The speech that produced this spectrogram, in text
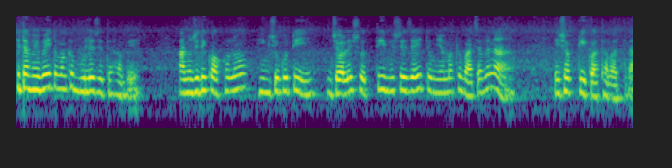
সেটা ভেবেই তোমাকে ভুলে যেতে হবে। আমি যদি কখনো হিংসুকুটি জলে সত্যিই ভেসে যাই, তুমি আমাকে বাঁচাবে না? এসব কি কথাবার্তা?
